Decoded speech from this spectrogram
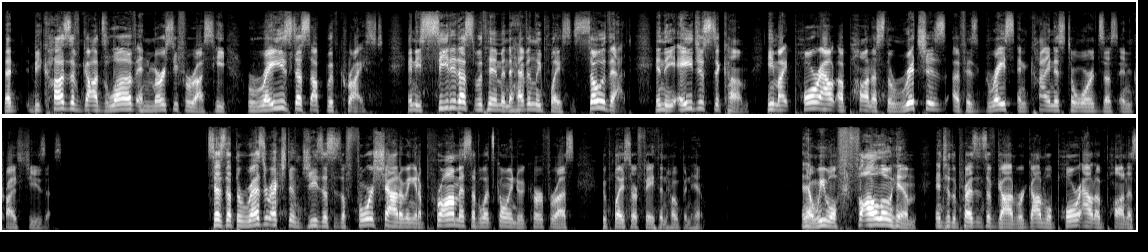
that because of God's love and mercy for us, He raised us up with Christ and He seated us with Him in the heavenly places so that in the ages to come, He might pour out upon us the riches of His grace and kindness towards us in Christ Jesus says that the resurrection of Jesus is a foreshadowing and a promise of what's going to occur for us who place our faith and hope in him. And that we will follow him into the presence of God, where God will pour out upon us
